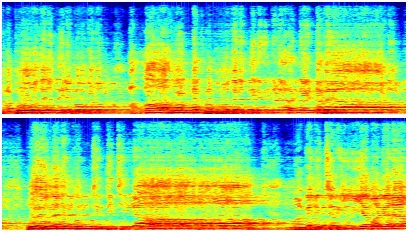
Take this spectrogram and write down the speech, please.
പ്രബോധനത്തിന് പോകണം. അള്ളാഹുവിന്റെ പ്രബോധനത്തിന് നിങ്ങൾ ഇറങ്ങേണ്ടവരാണ്. ഒരു നിലക്കും ചിന്തിച്ചില്ല. മകന് ചെറിയ മകനാണ്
